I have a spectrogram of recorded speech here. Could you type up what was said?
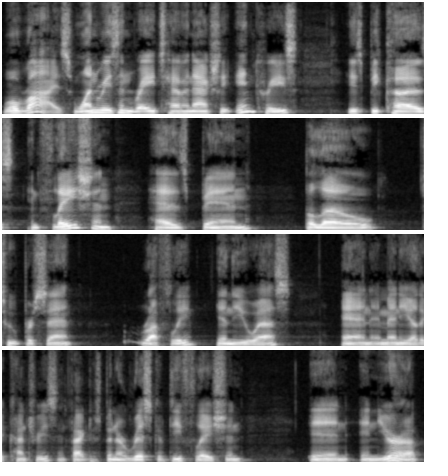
will rise. One reason rates haven't actually increased is because inflation has been below 2% roughly in the US and in many other countries. In fact, there's been a risk of deflation in, in Europe.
